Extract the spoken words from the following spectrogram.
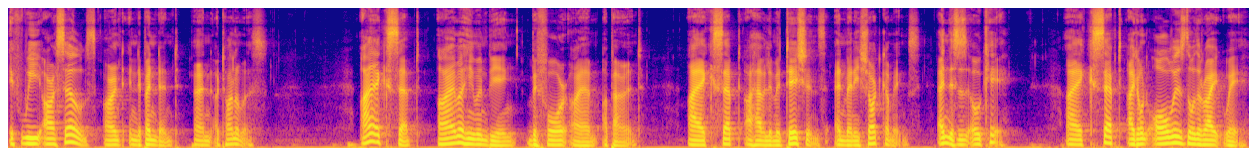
if we ourselves aren't independent and autonomous? I accept I am a human being before I am a parent. I accept I have limitations and many shortcomings, and this is okay. I accept I don't always know the right way.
